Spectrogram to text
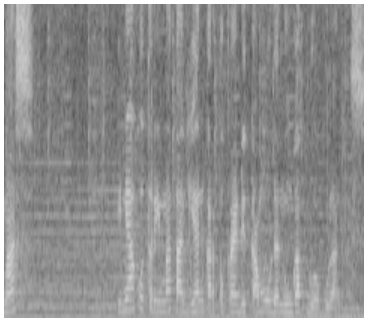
Mas, ini aku terima tagihan kartu kredit kamu udah nunggak dua bulan, Mas.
